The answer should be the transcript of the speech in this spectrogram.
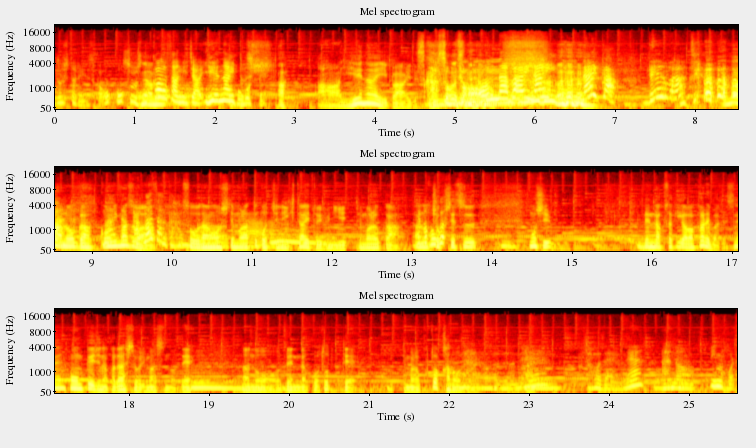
どうしたらいいですかおおすねお母さんにじゃあ言えないとしてああ言えない場合ですか、そうですね。そんな場合ないないか電話まああの学校にまずは相談をしてもらってこっちに行きたいというふうに言ってもらうか、あの直接もし連絡先が分かればですね、ホームページなんか出しておりますので、あの連絡を取って行ってもらうことは可能で。なるほどね、はいそうだよね。ね。あの今ほら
